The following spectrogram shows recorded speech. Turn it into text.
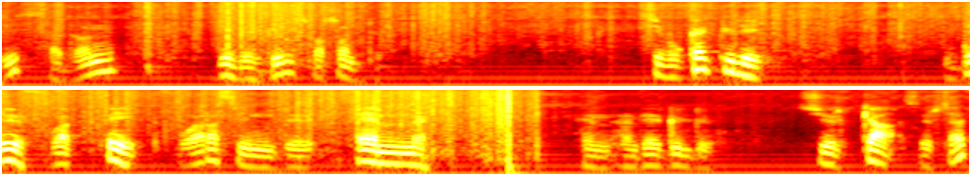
10, ça donne 2,62. Si vous calculez 2 fois P fois racine de M, M 1,2 sur K sur 7,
